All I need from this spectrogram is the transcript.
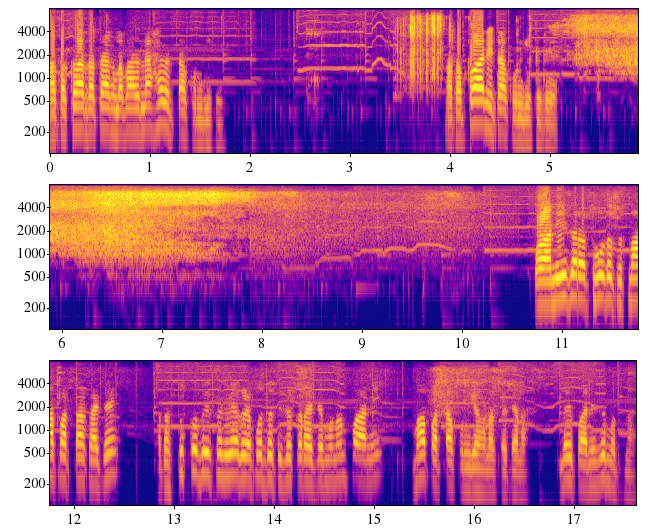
आता कांदा चांगला भाजला हळद टाकून घेते. आता पाणी टाकून घेते ते पाणी जरा थोडस मापात टाकायचंय. आता सुक बेसन वेगळ्या पद्धतीचं करायचं म्हणून पाणी मापात टाकून घ्यावं लागतं त्याला. लय पाणी जमत नाही.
